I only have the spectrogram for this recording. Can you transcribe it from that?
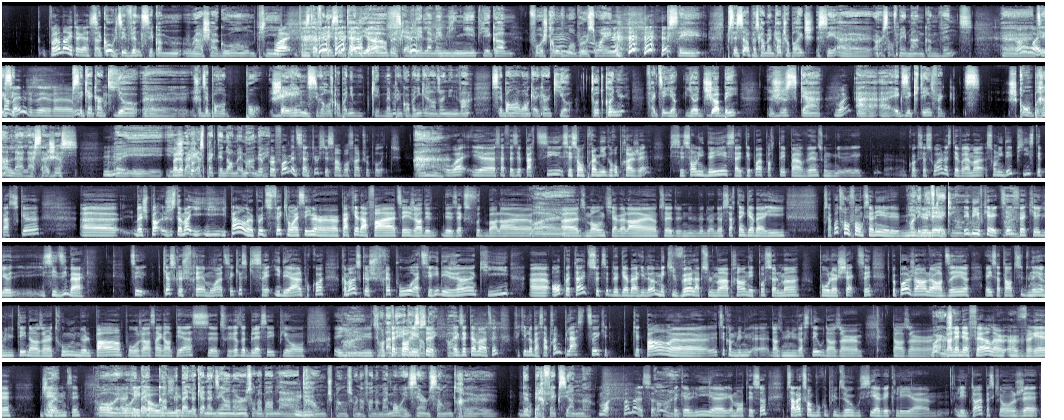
vraiment intéressant. C'est cool, tu sais, Vince, c'est comme Rasha Gould, puis Ouais. Stephanie, c'est Talia, parce qu'elle vient de la même lignée, puis il est comme, faut que je trouve mon Bruce Wayne. puis c'est ça, parce qu'en même temps, Triple H, c'est euh, un self-made man comme Vince. Euh, Ouais, ouais, quand c'est- même, je veux dire. euh, oui. c'est quelqu'un qui a, euh, je veux dire, pour, pour gérer une si grosse compagnie, qui est même plus une compagnie, qui est rendue un univers, c'est bon d'avoir quelqu'un qui a tout connu. Fait que, tu sais, il a, il a jobé jusqu'à Ouais. à, à exécuter. Fait que je comprends la, la sagesse Euh, et, et Ben, je la respecte énormément. Le de- Performance Center, c'est 100% Triple H. Ah, Ouais, et euh, ça faisait partie, c'est son premier gros projet. Puis c'est son idée, ça n'a été pas apporté par Vince ou euh, quoi que ce soit. C'était vraiment son idée. Puis c'était parce que, euh, ben, je pense, justement, il, parle un peu du fait qu'ils ont essayé un, paquet d'affaires, tu sais, genre des, des ex-footballeurs, ouais. euh, du monde qui avait l'air, tu sais, d'un certain gabarit. Puis ça n'a pas trop fonctionné. Ouais, les mi-2000. beefcakes, là. Les beefcakes, tu sais. Ouais. Fait qu'il il s'est dit, ben, tu sais, qu'est-ce que je ferais, moi? Tu sais, qu'est-ce qui serait idéal? Pourquoi? Comment est-ce que je ferais pour attirer des gens qui euh, ont peut-être ce type de gabarit-là, mais qui veulent absolument apprendre et pas seulement pour le chèque, tu sais? Tu peux pas, genre, leur dire, hey, ça tente-tu de venir lutter dans un trou nulle part pour, genre, 50 pièces tu risques de te blesser, puis on... et Ouais, tu vas peut-être pas réussir. ouais. Exactement, tu sais. Fait que là, ben, ça prend une place, tu sais, quelque, part, euh, tu sais, comme euh, dans une université ou dans un... Dans un... Ouais, dans l'NFL, un, un vrai gym, tu sais. Oh, ben, coachs, comme ben, le Canadien en a un sur le bord de la Mhm. 30, je pense, ou un enfant de même. Oh, ouais, c'est un centre euh, de Ouais. perfectionnement. Ouais, pas mal ça. Fait que lui, euh, il a monté ça. Puis ça a l'air qu'ils sont beaucoup plus durs aussi avec les, les lutteurs parce qu'ils ont jamais,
